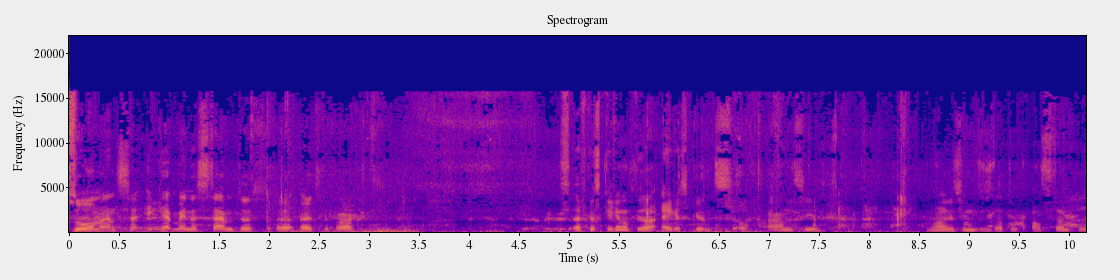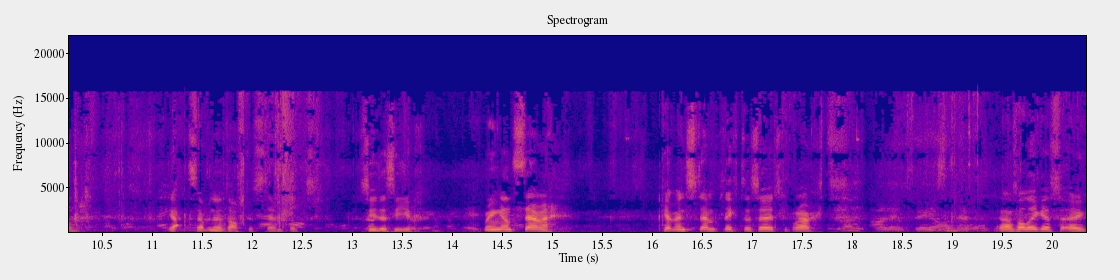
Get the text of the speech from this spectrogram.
Zo mensen, ik heb mijn stem dus uh, uitgebracht. Dus even kijken of je dat ergens kunt op aanzien. Normaal gezien is dat ook afstempelen. Ja, ze hebben het afgestempeld. Zie dus hier. Ik ben gaan stemmen. Heb mijn stemplicht dus uitgebracht. Dan zal ik eens uh,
